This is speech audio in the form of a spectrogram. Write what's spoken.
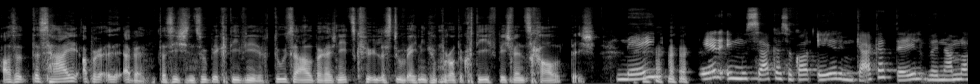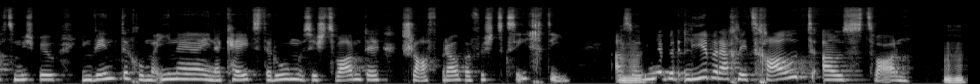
Also das heißt, aber äh, eben, das ist ein subjektiver. Du selber hast nicht das Gefühl, dass du weniger produktiv bist, wenn es kalt ist. Nein, eher, ich muss sagen, sogar eher im Gegenteil. Wenn nämlich zum Beispiel im Winter kommt man rein in einen geheizten Raum, es ist zu warm, dann schlaft man fast das Gesicht ein. Also mhm. lieber, lieber ein bisschen zu kalt als zu warm. Mhm.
